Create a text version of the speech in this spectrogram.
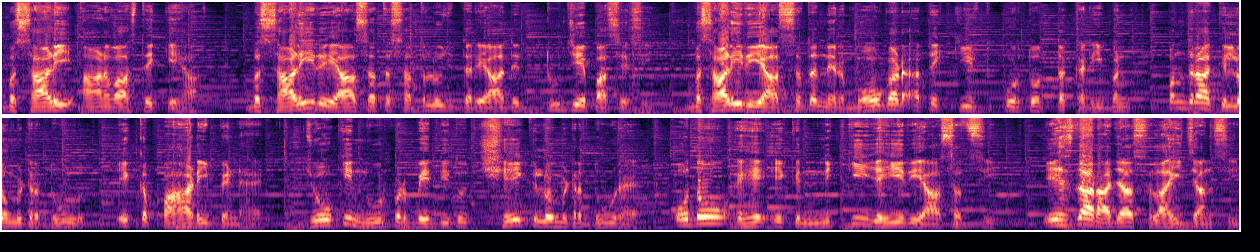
ਬਸਾਲੀ ਆਉਣ ਵਾਸਤੇ ਕਿਹਾ। ਬਸਾਲੀ ਰਿਆਸਤ ਸਤਲੁਜ ਦਰਿਆ ਦੇ ਦੂਜੇ ਪਾਸੇ ਸੀ। ਬਸਾਲੀ ਰਿਆਸਤ ਨਿਰਮੋਹਗੜ੍ਹ ਅਤੇ ਕੀਰਤਪੁਰ ਤੋਂ ਤਕਰੀਬਨ 15 ਕਿਲੋਮੀਟਰ ਦੂਰ ਇੱਕ ਪਹਾੜੀ ਪਿੰਡ ਹੈ, ਜੋ ਕਿ ਨੂਰਪੁਰ ਬੇਦੀ ਤੋਂ 6 ਕਿਲੋਮੀਟਰ ਦੂਰ ਹੈ। ਉਦੋਂ ਇਹ ਇੱਕ ਨਿੱਕੀ ਜਿਹੀ ਰਿਆਸਤ ਸੀ। ਇਸ ਦਾ ਰਾਜਾ ਸਲਾਹੀ ਚੰਦ ਸੀ।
